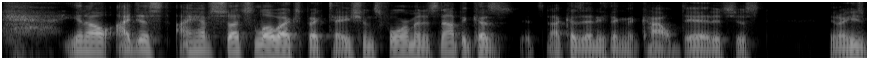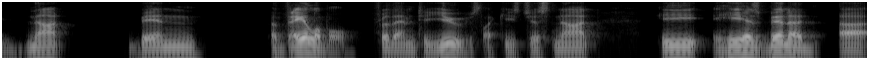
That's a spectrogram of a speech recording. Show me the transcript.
you know, I just I have such low expectations for him, and it's not because it's not because anything that Kyle did. It's just, you know, he's not been available for them to use. Like he's just not. He he has been a a,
